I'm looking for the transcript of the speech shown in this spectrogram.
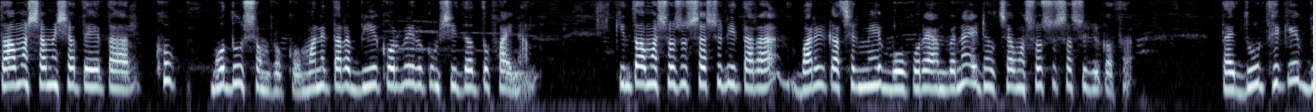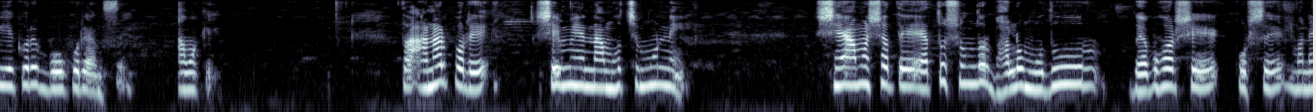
তো আমার স্বামীর সাথে তার খুব মধুর সম্পর্ক। মানে তারা বিয়ে করবে এরকম সিদ্ধান্ত ফাইনাল কিন্তু আমার শ্বশুর শাশুড়ি তারা বাড়ির কাছের মেয়ে বউ করে আনবে না, এটা হচ্ছে আমার শ্বশুর শাশুড়ির কথা। তাই দূর থেকে বিয়ে করে বউ করে আনছে আমাকে। তো আনার পরে সে মেয়ের নাম হচ্ছে মুন্নি। সে আমার সাথে এত সুন্দর, ভালো, মধুর ব্যবহার সে করছে। মানে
